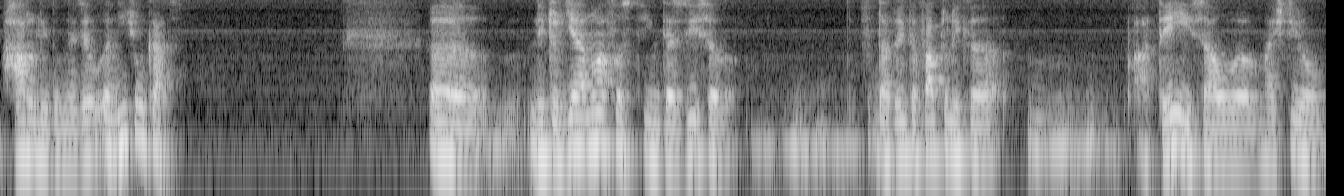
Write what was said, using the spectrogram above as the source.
Harul lui Dumnezeu? În niciun caz. Uh, liturgia nu a fost interzisă datorită faptului că ateii sau, uh, mai știu eu,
